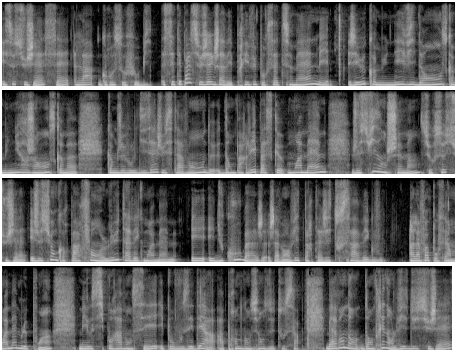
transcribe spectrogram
Et ce sujet, c'est la grossophobie. C'était pas le sujet que j'avais prévu pour cette semaine, mais j'ai eu comme une évidence, comme une urgence, comme, euh, comme je vous le disais juste avant, d'en parler parce que moi-même, je suis en chemin sur ce sujet et je suis encore parfois en lutte avec moi-même. Et, du coup, bah, j'avais envie de partager tout ça avec vous à la fois pour faire moi-même le point, mais aussi pour avancer et pour vous aider à, prendre conscience de tout ça. Mais avant d'entrer dans le vif du sujet,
